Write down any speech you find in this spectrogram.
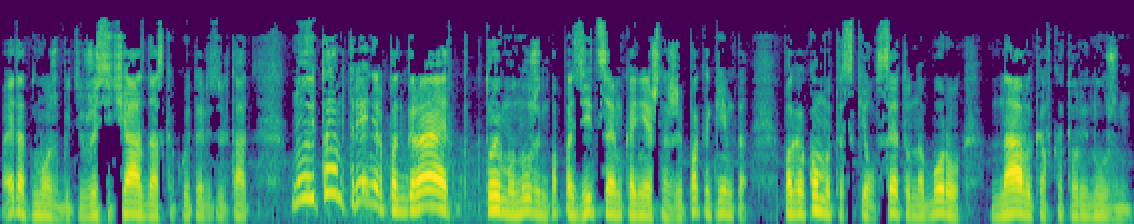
этот, может быть, уже сейчас даст какой-то результат. Ну и там тренер подбирает, кто ему нужен, по позициям, конечно же, по каким-то, по какому-то скиллсету, набору навыков, который нужен.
